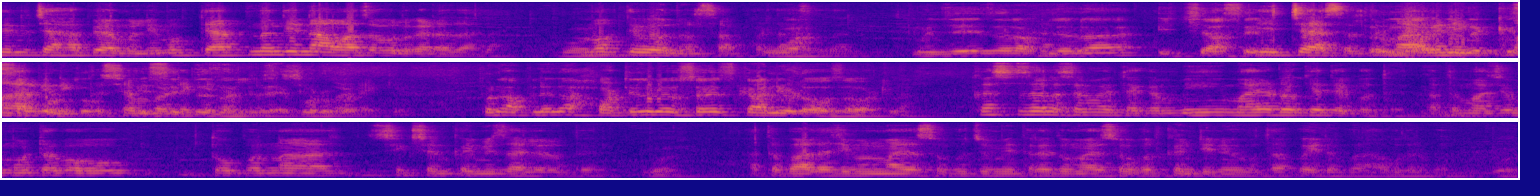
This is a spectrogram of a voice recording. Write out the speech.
तिने चहा प्या म्हणली. मग त्यातनं ती नावाचा उलगडा झाला. मग ते ओनर सापडला. म्हणजे जर आपल्याला इच्छा असेल इच्छा असेल तर मार्ग निघतो, शंभर टक्के. पण आपल्याला हॉटेल व्यवसायच का निवडावा असं वाटला? कसं झालं सर माहिती आहे का? मी माझ्या डोक्यात एक होतं. आता माझे मोठा भाऊ तो पण शिक्षण कमी झालेलं होतं. आता बालाजी म्हणून माझ्यासोबत जो मित्र आहे तो माझ्यासोबत कंटिन्यू होता पहिलं पण अगोदर पण.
